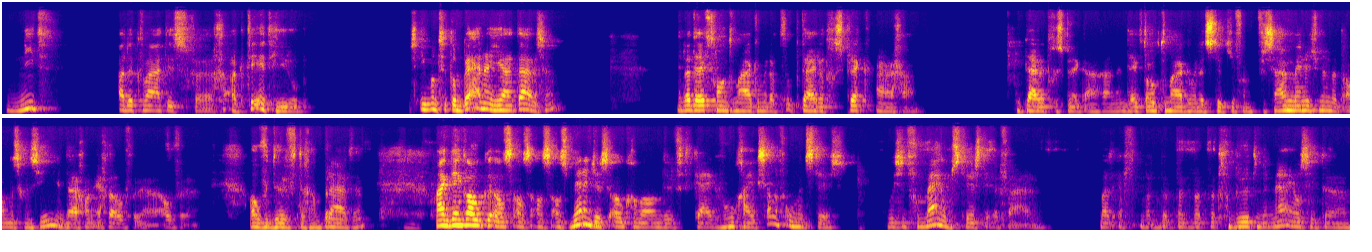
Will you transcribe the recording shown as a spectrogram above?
niet adequaat is ge, geacteerd hierop. Dus iemand zit al bijna een jaar thuis, hè? En dat heeft gewoon te maken met dat op tijd het gesprek aangaan. Op tijd het gesprek aangaan. En het heeft ook te maken met het stukje van verzuimmanagement, dat anders gaan zien en daar gewoon echt over, over, over durven te gaan praten. Maar ik denk ook als, als, als, als managers ook gewoon durven te kijken van hoe ga ik zelf om met stress? Hoe is het voor mij om stress te ervaren? Wat, wat, wat, wat, wat gebeurt er met mij als ik, uh,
